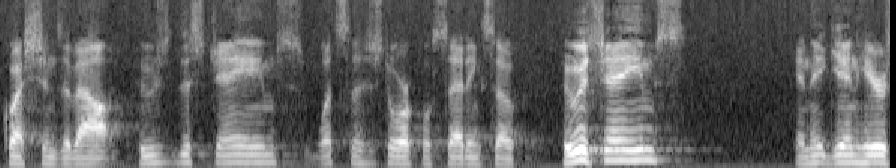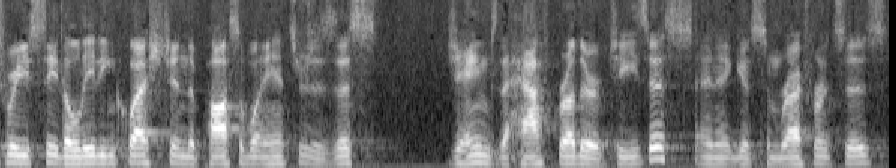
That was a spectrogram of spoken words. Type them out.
questions about who's this James? What's the historical setting? So who is James? And again, here's where you see the leading question, the possible answers. Is this James, the half brother of Jesus? And it gives some references.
